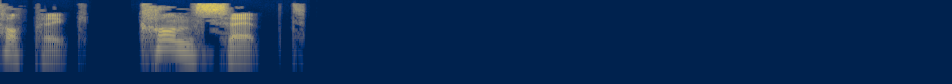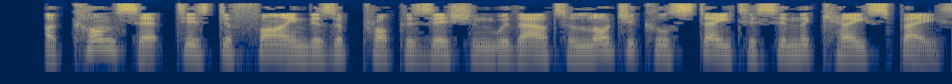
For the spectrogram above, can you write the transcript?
Topic: Concept A concept is defined as a proposition without a logical status in the K-space.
